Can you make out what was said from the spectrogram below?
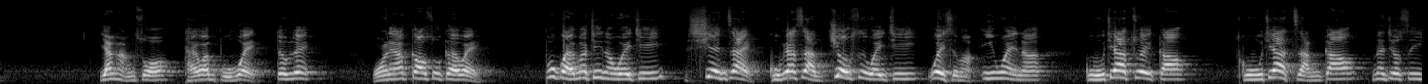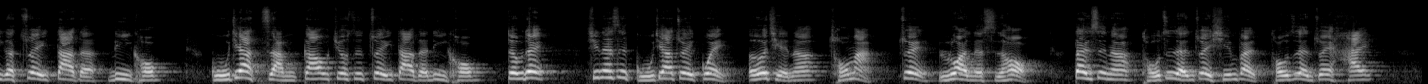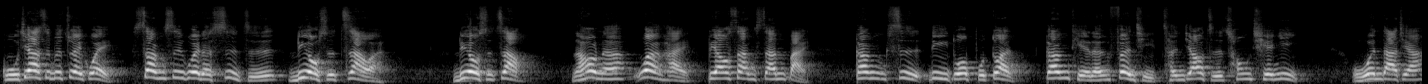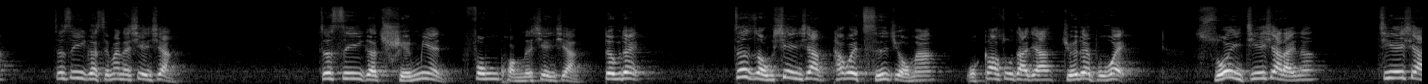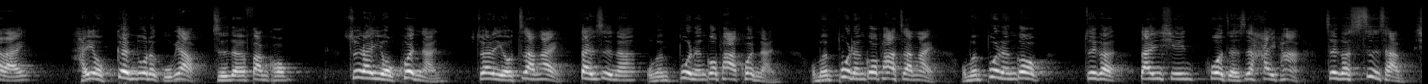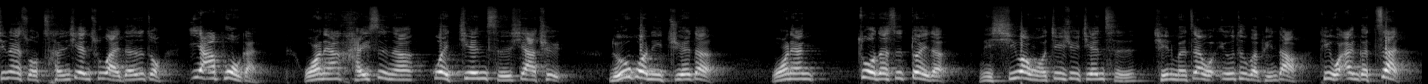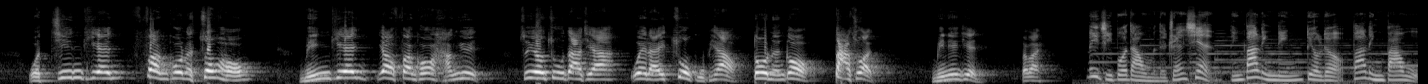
央行说台湾不会，对不对？我呢要告诉各位。不管有没有金融危机，现在股票市场就是危机。为什么？因为呢，股价最高，股价涨高，那就是一个最大的利空。股价涨高就是最大的利空，对不对？现在是股价最贵，而且呢，筹码最乱的时候。但是呢，投资人最兴奋，投资人最嗨。股价是不是最贵？上市柜的市值六十兆啊，六十兆。然后呢，万海飙上三百，钢市利多不断，钢铁人奋起，成交值冲千亿。我问大家，这是一个什么样的现象？这是一个全面疯狂的现象，对不对？这种现象它会持久吗？我告诉大家，绝对不会。所以接下来呢，接下来还有更多的股票值得放空，虽然有困难。虽然有障碍，但是呢，我们不能够怕困难，我们不能够怕障碍，我们不能够这个担心或者是害怕这个市场现在所呈现出来的那种压迫感，王良还是呢会坚持下去。如果你觉得王良做的是对的，你希望我继续坚持，请你们在我 YouTube 频道替我按个赞。我今天放空了中红，明天要放空航运。最后祝大家未来做股票都能够大赚。明天见，拜拜。立即拨打我们的专线零八零零六六八零八五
